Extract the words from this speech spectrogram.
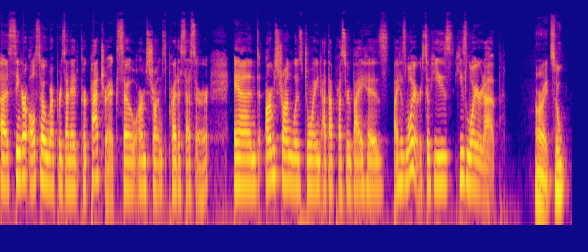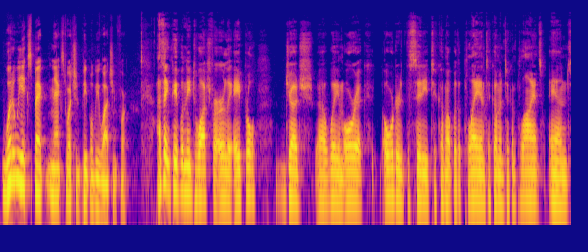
Uh, Singer also represented Kirkpatrick, so Armstrong's predecessor, and Armstrong was joined at that presser by his by his lawyer. So he's he's lawyered up. All right. So what do we expect next? What should people be watching for? I think people need to watch for early April. Judge uh, William Orrick ordered the city to come up with a plan to come into compliance. And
